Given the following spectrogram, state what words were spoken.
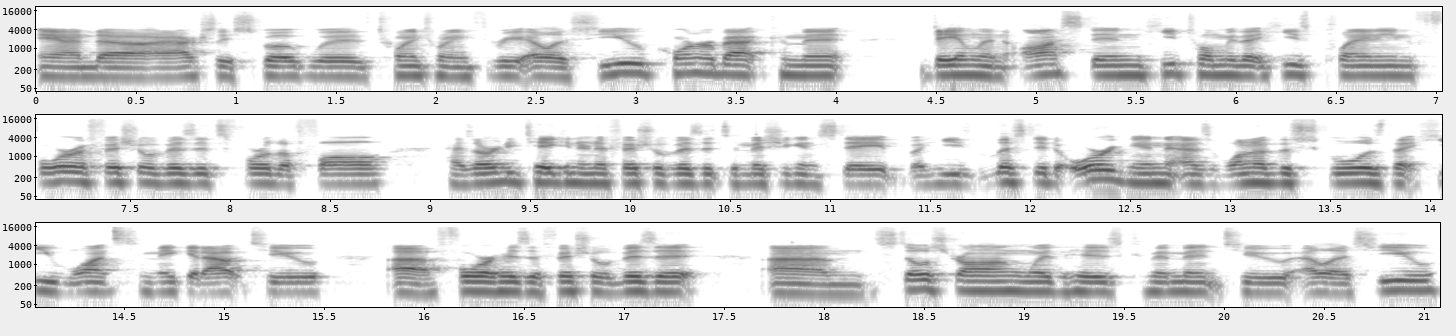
and uh, I actually spoke with 2023 LSU cornerback commit Daylen Austin. He told me that he's planning four official visits for the fall. Has already taken an official visit to Michigan State, but he's listed Oregon as one of the schools that he wants to make it out to uh, for his official visit. Um, still strong with his commitment to LSU.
